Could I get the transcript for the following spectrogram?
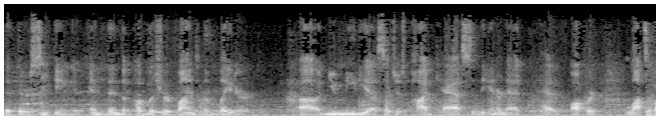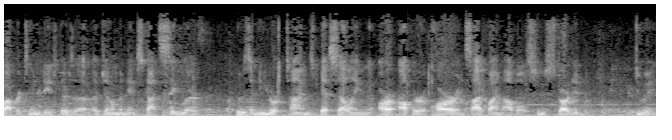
that they're seeking, and then the publisher finds them later. Uh, new media such as podcasts and the internet have offered lots of opportunities. There's a, a gentleman named Scott Sigler, who's a New York Times best-selling author of horror and sci-fi novels, who started doing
